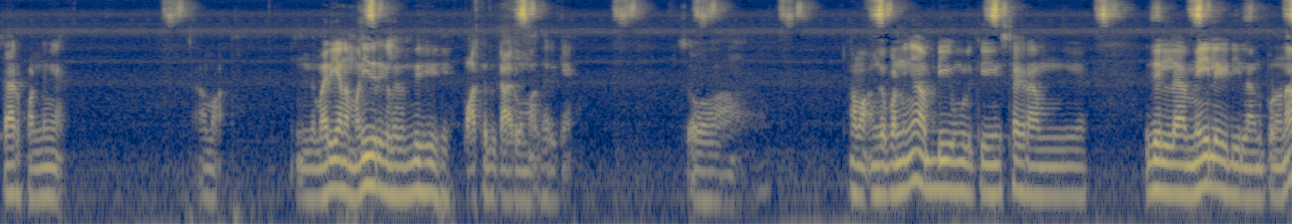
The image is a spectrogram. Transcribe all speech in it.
ஷேர் பண்ணுங்கள் ஆமாம் இந்த மாதிரியான மனிதர்களை வந்து பார்க்கறதுக்கு ஆர்வமாக தான் இருக்கேன். ஸோ ஆமாம் அங்கே பண்ணுங்கள் அப்படி உங்களுக்கு இன்ஸ்டாகிராம் இது இல்லை மெயில் ஐடியில் அனுப்பணும்னா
